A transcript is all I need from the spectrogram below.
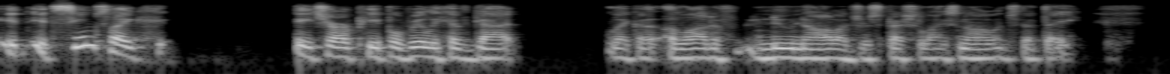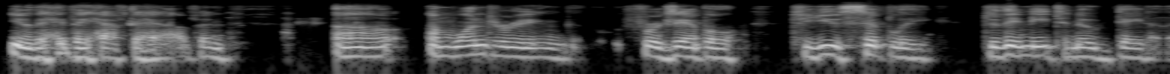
it seems like HR people really have got like a, a lot of new knowledge or specialized knowledge that they you know they they have to have. And uh, I'm wondering, for example, to use simply, do they need to know data?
